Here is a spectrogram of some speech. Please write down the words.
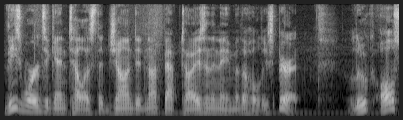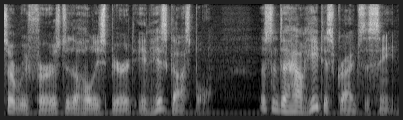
These words again tell us that John did not baptize in the name of the Holy Spirit. Luke also refers to the Holy Spirit in his Gospel. Listen to how he describes the scene.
